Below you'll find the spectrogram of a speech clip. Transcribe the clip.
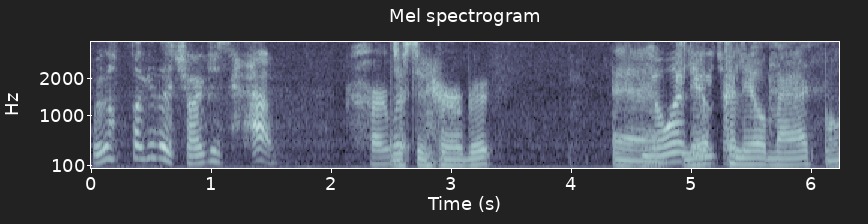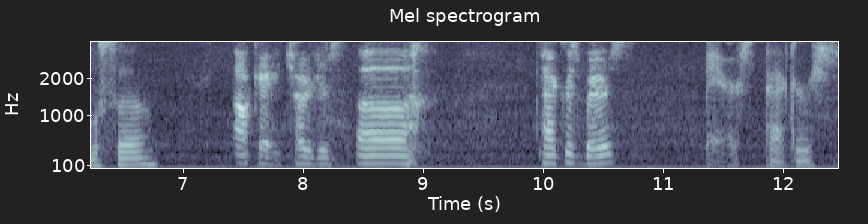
Where the fuck do the Chargers have? Herbert. Justin Herbert. And You know what? Khalil, Maybe Chargers. Khalil Mack, Bosa. Okay, Chargers. Uh, Packers, Bears. Bears. Packers.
